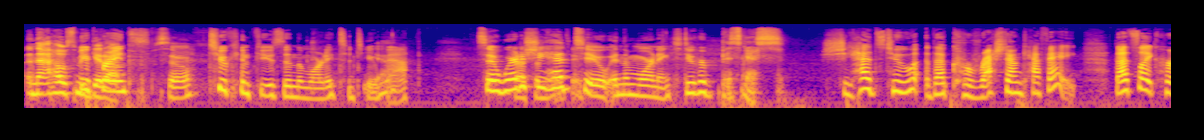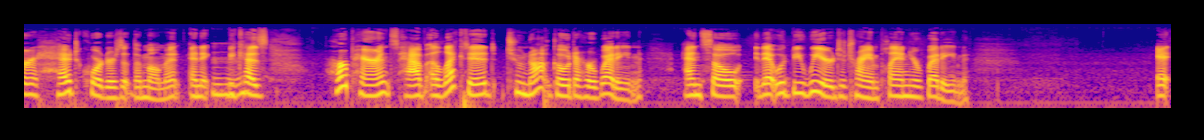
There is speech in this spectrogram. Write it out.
and that helps me Your get up. So, Too confused in the morning to do Yeah. math. so where That's does she head to in the morning to do her business? She heads to the Crashdown Cafe. That's like her headquarters at the moment, and it, mm-hmm. because her parents have elected to not go to her wedding, and so that would be weird to try and plan your wedding at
